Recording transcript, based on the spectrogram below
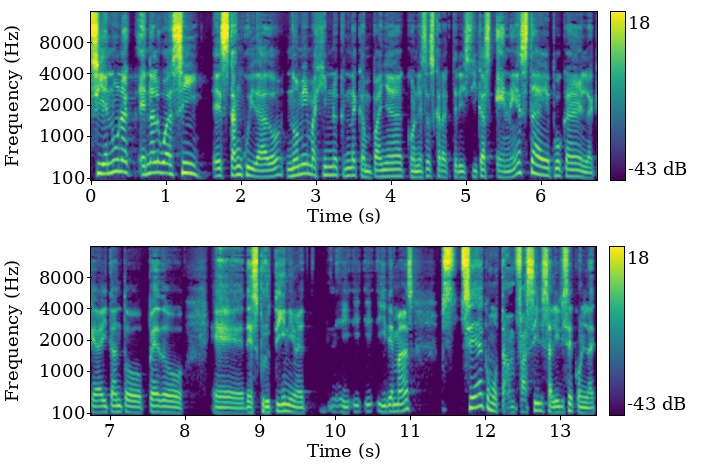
si en, una, en algo así es tan cuidado, no me imagino que una campaña con esas características en esta época en la que hay tanto pedo eh, de escrutinio y, y- y demás, pues, sea como tan fácil salirse con la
